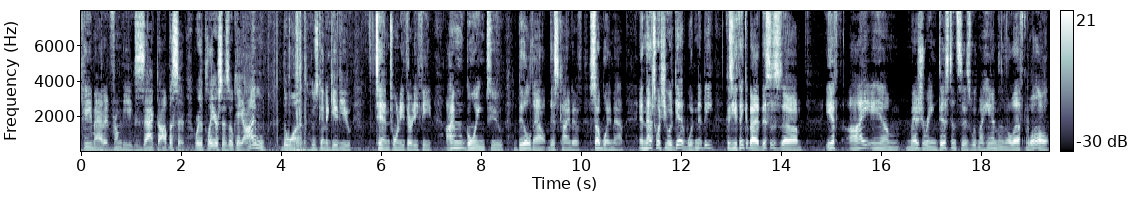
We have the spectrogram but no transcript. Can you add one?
came at it from the exact opposite, where the player says, okay, I'm the one who's going to give you 10, 20, 30 feet. I'm going to build out this kind of subway map. And that's what you would get, wouldn't it be? Because you think about it, this is um, if I am measuring distances with my hand on the left wall,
